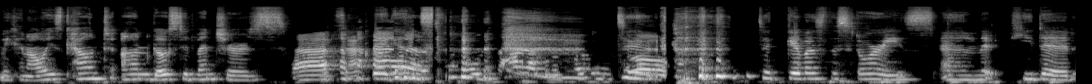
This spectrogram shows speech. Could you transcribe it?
we can always count on Ghost Adventures with Zach Bagans Oh, to, to give us the stories. And he did,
